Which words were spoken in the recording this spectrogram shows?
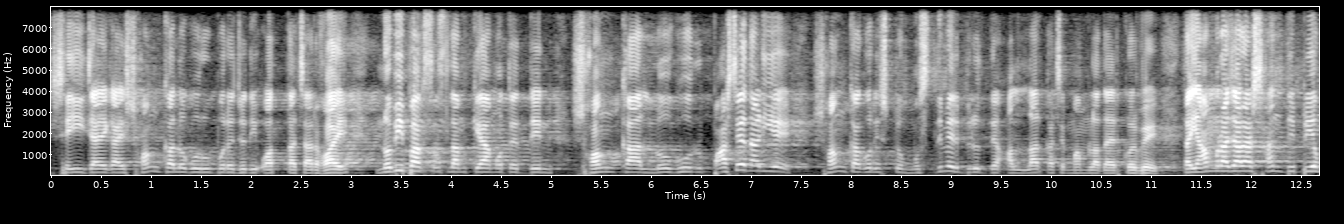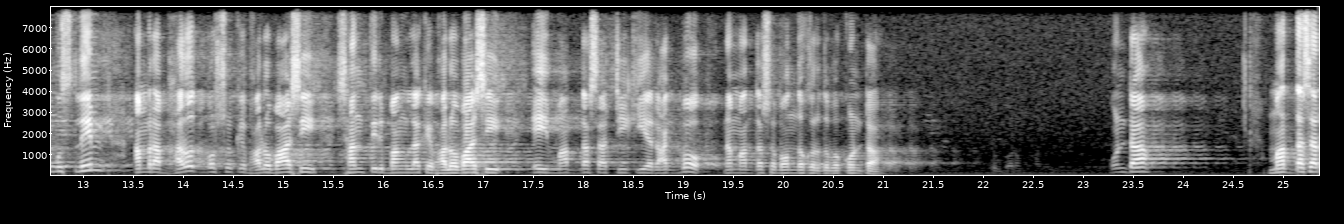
সেই জায়গায় সংখ্যালঘুর উপরে যদি অত্যাচার হয়। নবী পাক ইসলাম কেয়ামতের দিন সংখ্যা লঘুর পাশে দাঁড়িয়ে সংখ্যাগরিষ্ঠ মুসলিমের বিরুদ্ধে আল্লাহর কাছে মামলা দায়ের করবে। তাই আমরা যারা শান্তিপ্রিয় মুসলিম, আমরা ভারতবর্ষকে ভালোবাসি, শান্তির বাংলাকে ভালোবাসি, এই মাদ্রাসা টিকিয়ে রাখব না মাদ্রাসা বন্ধ করে দেবো? কোনটা? কোনটা? মাদ্রাসার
